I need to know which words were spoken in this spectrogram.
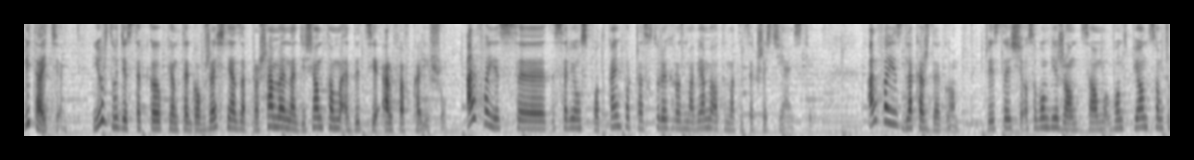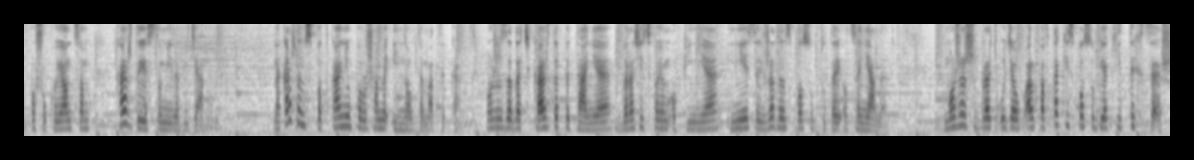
Witajcie! Już 25 września zapraszamy na 10. edycję Alfa w Kaliszu. Alfa jest e, serią spotkań, podczas których rozmawiamy o tematyce chrześcijańskiej. Alfa jest dla każdego. Czy jesteś osobą wierzącą, wątpiącą czy poszukującą, każdy jest tu mile widziany. Na każdym spotkaniu poruszamy inną tematykę. Możesz zadać każde pytanie, wyrazić swoją opinię i nie jesteś w żaden sposób tutaj oceniany. Możesz brać udział w Alfa w taki sposób, jaki Ty chcesz.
